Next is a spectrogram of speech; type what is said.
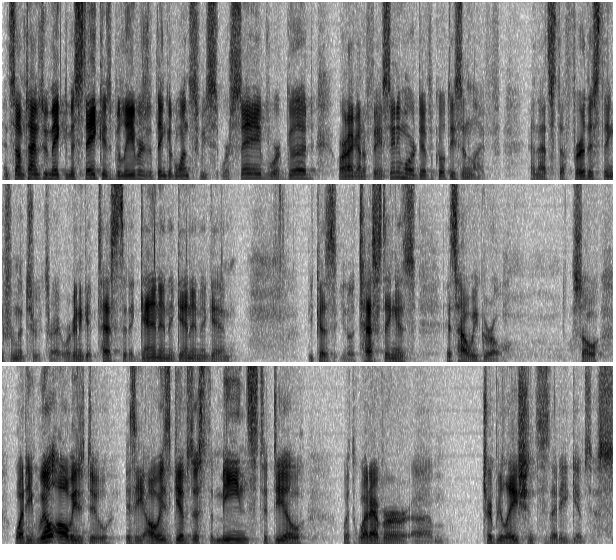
And sometimes we make the mistake as believers of thinking once we, we're saved, we're good, we're not going to face any more difficulties in life. And that's the furthest thing from the truth, right? We're going to get tested again and again and again because, you know, testing is, is how we grow. So, what he will always do is he always gives us the means to deal with whatever um, tribulations that he gives us.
